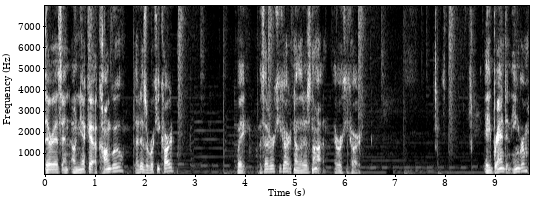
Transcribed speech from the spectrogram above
There is an Onyeka Okongwu. That is a rookie card. Wait, is that a rookie card? No, that is not a rookie card. A Brandon Ingram.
